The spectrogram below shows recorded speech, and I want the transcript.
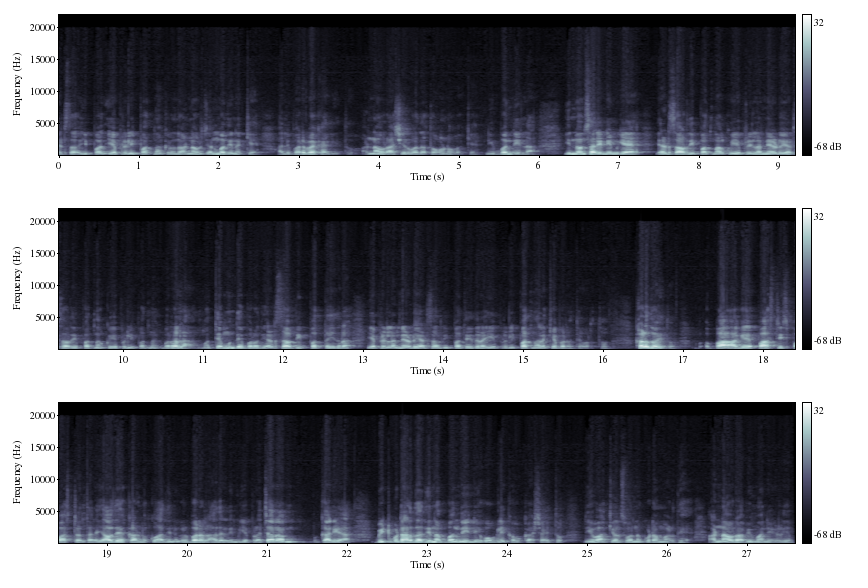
ಎರಡು ಸಾವಿರದ ಇಪ್ಪತ್ತು ಏಪ್ರಿಲ್ ಇಪ್ಪತ್ನಾಲ್ಕರಂದು ಅಣ್ಣವ್ರ ಜನ್ಮದಿನಕ್ಕೆ ಅಲ್ಲಿ ಬರಬೇಕಾಗಿತ್ತು. ಅಣ್ಣವ್ರ ಆಶೀರ್ವಾದ ತೊಗೊಂಡೋಗೋಕ್ಕೆ. ನೀವು ಬಂದಿಲ್ಲ. ಇನ್ನೊಂದು ಸಾರಿ ನಿಮಗೆ ಎರಡು ಸಾವಿರದ ಇಪ್ಪತ್ನಾಲ್ಕು ಏಪ್ರಿಲ್ ಹನ್ನೆರಡು, ಎರಡು ಸಾವಿರದ ಇಪ್ಪತ್ನಾಲ್ಕು ಏಪ್ರಿಲ್ ಇಪ್ಪತ್ನಾಲ್ಕು ಬರಲ್ಲ. ಮತ್ತೆ ಮುಂದೆ ಬರೋದು ಎರಡು ಸಾವಿರದ ಇಪ್ಪತ್ತೈದರ ಏಪ್ರಿಲ್ ಹನ್ನೆರಡು, ಎರಡು ಸಾವಿರದ ಇಪ್ಪತ್ತೈದರ ಏಪ್ರಿಲ್ ಇಪ್ಪತ್ನಾಲ್ಕೇ ಬರುತ್ತೆ ಹೊರತು. ಕಳೆದೋಯ್ತು. ಪಾ ಹಾಗೆ ಪಾಸ್ಟ್ ಇಸ್ ಪಾಸ್ಟ್ ಅಂತಾರೆ. ಯಾವುದೇ ಕಾರಣಕ್ಕೂ ಆ ದಿನಗಳು ಬರಲ್ಲ. ಆದರೆ ನಿಮಗೆ ಪ್ರಚಾರ ಕಾರ್ಯ ಬಿಟ್ಬಿಟ್ಟು ಅರ್ಧ ದಿನ ಬಂದು ಇಲ್ಲಿ ಹೋಗ್ಲಿಕ್ಕೆ ಅವಕಾಶ ಆಯಿತು. ನೀವು ಆ ಕೆಲಸವನ್ನು ಕೂಡ ಮಾಡಿದೆ. ಅಣ್ಣ ಅವರ ಅಭಿಮಾನಿಗಳಿಗೆ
